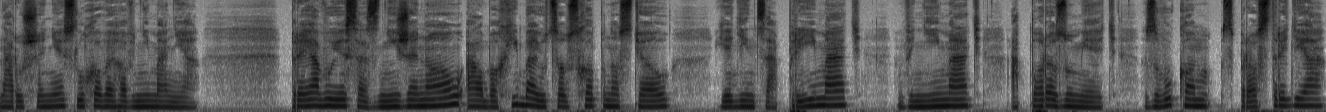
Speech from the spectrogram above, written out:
narušenie sluchového vnímania. Prejavuje sa zníženou alebo chýbajúcou schopnosťou jedinca príjmať, vnímať a porozumieť zvukom z prostredia,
